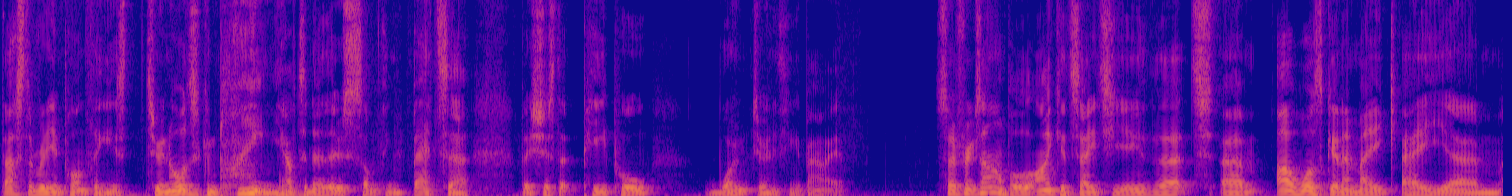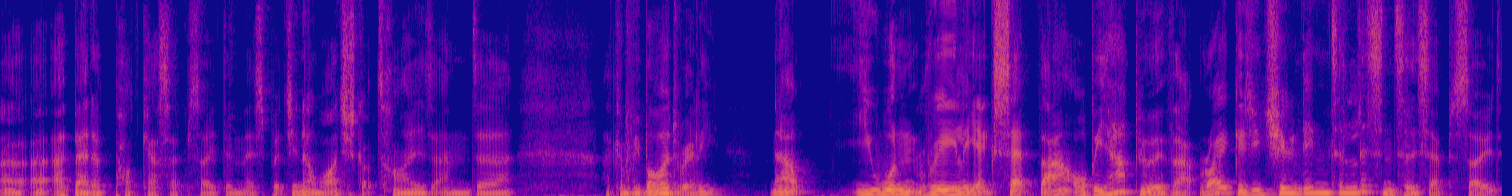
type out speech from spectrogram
that's the really important thing is to in order to complain, you have to know there's something better, but it's just that people won't do anything about it. So, for example, I could say to you that um, I was going to make a, um, a, a better podcast episode than this, but you know what? I just got tired and uh, I can be bothered really. Now, you wouldn't really accept that or be happy with that, right? Because you tuned in to listen to this episode,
